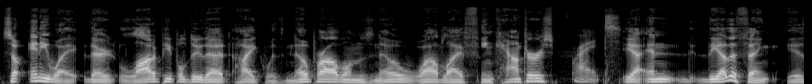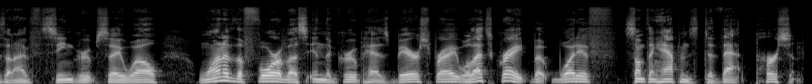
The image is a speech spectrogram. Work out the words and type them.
So anyway, there a lot of people do that hike with no problems, no wildlife encounters. Right. Yeah, and the other thing is that I've seen groups say, well, one of the four of us in the group has bear spray. Well, that's great, but what if something happens to that person?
